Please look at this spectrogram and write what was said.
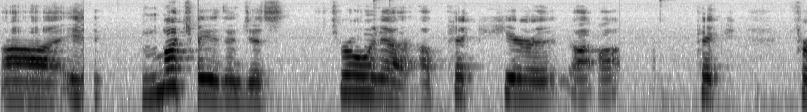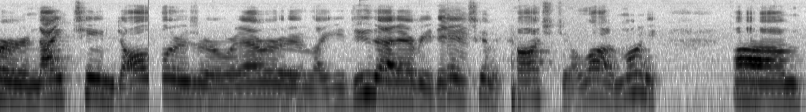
Uh, it's much better than just throwing a, a pick here, a, a pick for $19 or whatever. Like you do that every day, it's going to cost you a lot of money. Um,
